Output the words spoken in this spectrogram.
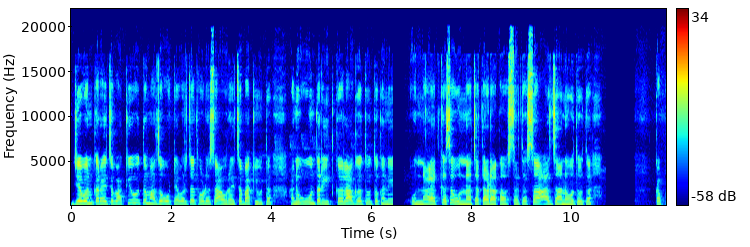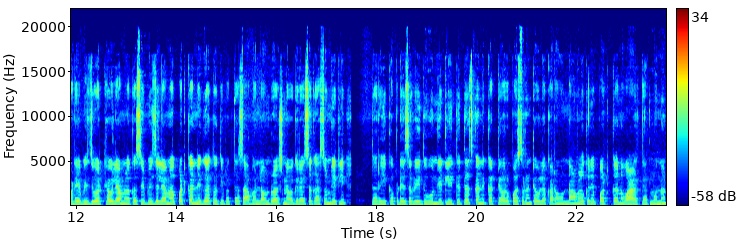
जेवण करायचं बाकी होतं माझं ओट्यावरचं थोडंसं आवरायचं बाकी होतं. आणि ऊन तर इतकं लागत होतं का नाही उन्हाळ्यात कसं उन्हाचा तडाखा असतो तसं आज जाणवत होतं. कपडे भिजवत ठेवल्यामुळं कशी भिजल्यामुळं पटकन निघत होती. फक्त साबण लावून ब्रशनं वगैरे असं घासून घेतली. तर ही कपडे सगळे धुवून घेतली. तिथंच कणी कट्ट्यावर पसरून ठेवलं कारण उन्हामुळं कणी पटकन वाळतात म्हणून.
